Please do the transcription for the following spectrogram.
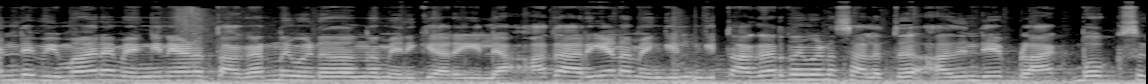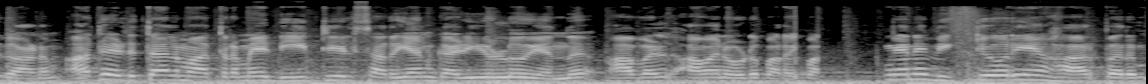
എന്റെ വിമാനം എങ്ങനെയാണ് തകർന്നു വീണതെന്നും എനിക്കറിയില്ല. അതറിയണമെങ്കിൽ തകർന്നു വീണ സ്ഥലത്ത് അതിന്റെ ബ്ലാക്ക് ബോക്സ് കാണും. അതെടുത്താൽ മാത്രമേ ഡീറ്റെയിൽസ് അറിയാൻ കഴിയുള്ളൂ എന്ന് അവൾ അവനോട് പറയും. അങ്ങനെ വിക്ടോറിയ ഹാർപ്പറും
